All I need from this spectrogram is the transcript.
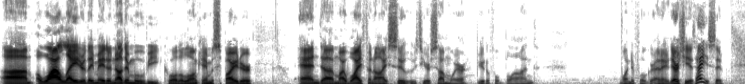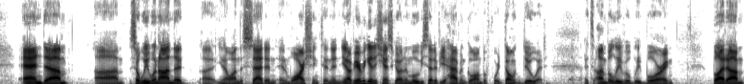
Um, a while later, they made another movie called Along Came a Spider, and uh, my wife and I, Sue, who's here somewhere, beautiful blonde, wonderful girl. There she is. Hey, Sue. And um, um, so we went on the, uh, you know, on the set in, in Washington. And you know, if you ever get a chance to go on a movie set, if you haven't gone before, don't do it. It's unbelievably boring. But um,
